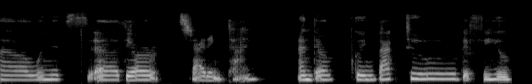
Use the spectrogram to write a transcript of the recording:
uh, when it's uh, their studying time. And they're going back to the field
